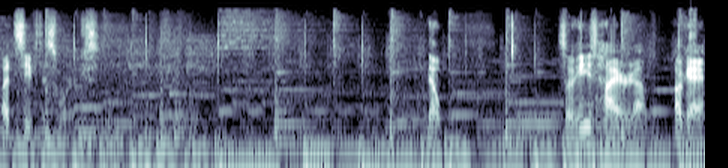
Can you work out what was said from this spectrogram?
Let's see if this works. Nope. So he's higher up. Okay.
